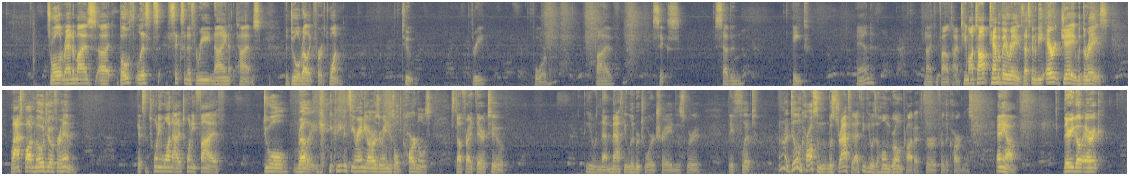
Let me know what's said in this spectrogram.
Let's roll it randomized. Uh, both lists six and a three, nine times. The dual relic first. One, two, three, four, five, six, seven, eight, and ninth and final time. Team on top, Tampa Bay Rays. That's going to be Eric J with the Rays. Last spot mojo for him. Gets the 21 out of 25. Dual rally. You could even see Randy Arozarena's old Cardinals stuff right there, too. I think he was in that Matthew Liberatore trade, is where they flipped. I don't know. Dylan Carlson was drafted. I think he was a homegrown product for, for the Cardinals. Anyhow, there you go, Eric.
